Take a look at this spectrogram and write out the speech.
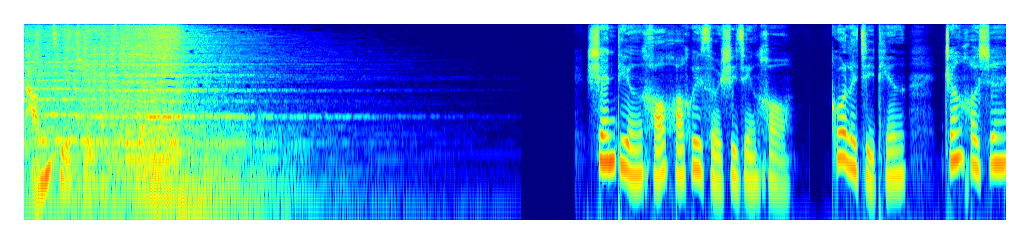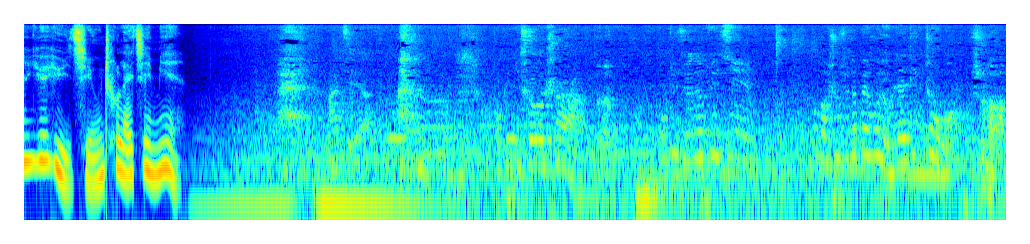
藏结局。山顶豪华会所事件后，过了几天，张浩轩约雨晴出来见面。阿姐，我跟你说个事儿啊，我就觉得最近我老是觉得背后有人在盯着我。是吗？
